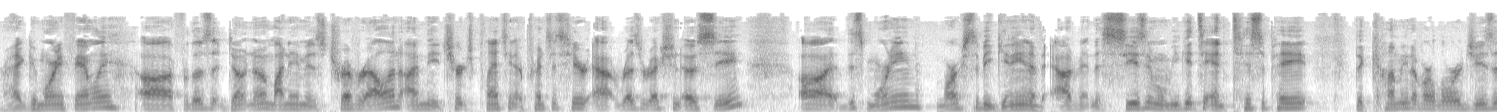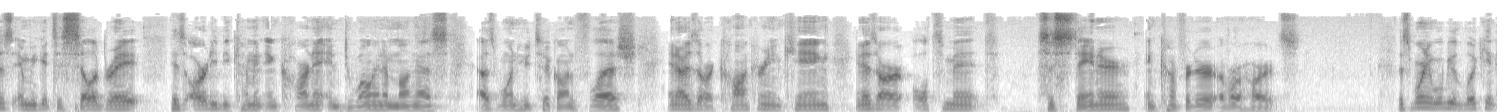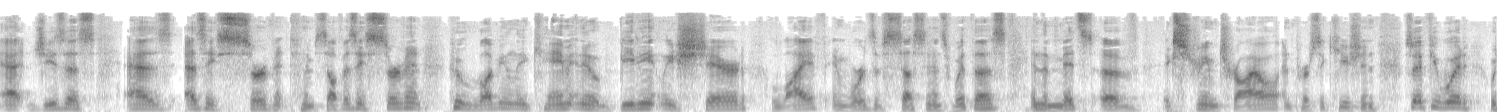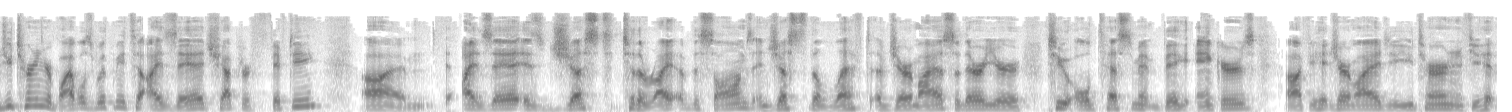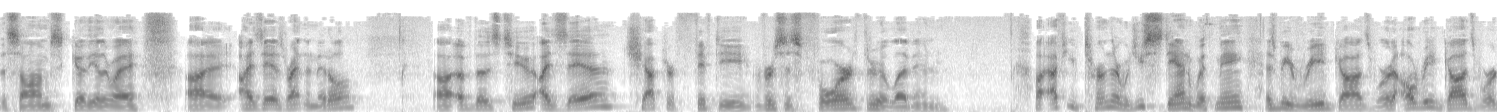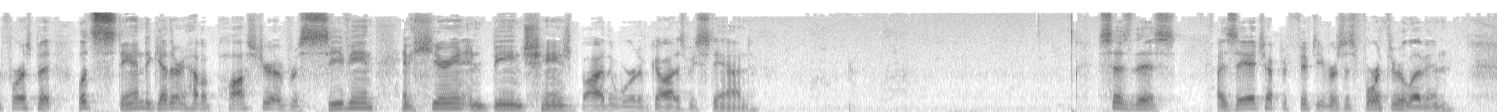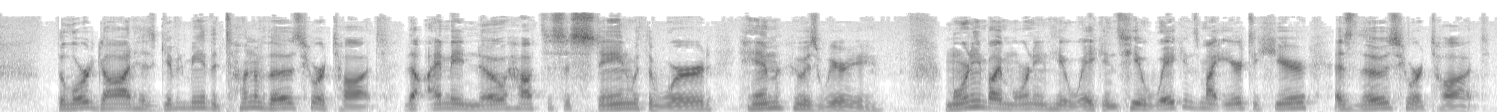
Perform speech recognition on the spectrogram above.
All right, good morning, family. Uh, for those that don't know, my name is Trevor Allen. I'm the church planting apprentice here at Resurrection OC. Uh, this morning marks the beginning of Advent, the season when we get to anticipate the coming of our Lord Jesus and we get to celebrate his already becoming incarnate and dwelling among us as one who took on flesh and as our conquering king and as our ultimate sustainer and comforter of our hearts. This morning we'll be looking at Jesus as, as a servant himself, as a servant who lovingly came and obediently shared life and words of sustenance with us in the midst of extreme trial and persecution. So if you would, would you turn in your Bibles with me to Isaiah chapter 50? Um, Isaiah is just to the right of the Psalms and just to the left of Jeremiah. So there are your two Old Testament big anchors uh, if you hit Jeremiah, do U turn, and if you hit the Psalms, go the other way. Uh, Isaiah is right in the middle uh, of those two. Isaiah chapter 50, verses 4 through 11. Uh, after you turn there, would you stand with me as we read God's word? I'll read God's word for us, but let's stand together and have a posture of receiving and hearing and being changed by the word of God as we stand. It says this Isaiah chapter 50, verses 4 through 11. The Lord God has given me the tongue of those who are taught, that I may know how to sustain with the word him who is weary. Morning by morning he awakens. He awakens my ear to hear as those who are taught.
